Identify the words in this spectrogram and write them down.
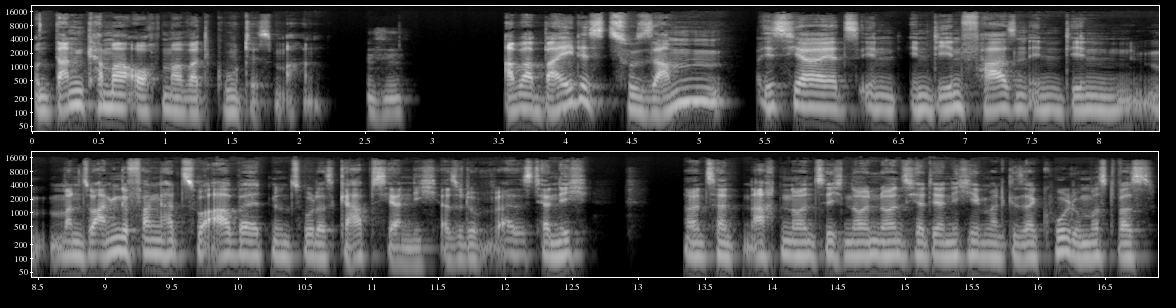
und dann kann man auch mal was Gutes machen. Mhm. Aber beides zusammen ist ja jetzt in, in den Phasen, in denen man so angefangen hat zu arbeiten und so, das gab es ja nicht. Also du weißt ja nicht, 1998, 99 hat ja nicht jemand gesagt, cool, du musst was,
